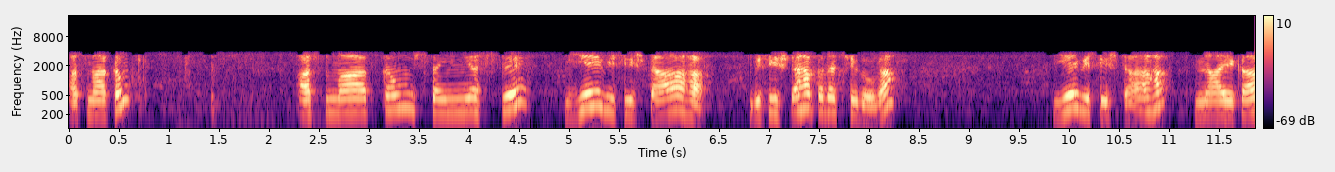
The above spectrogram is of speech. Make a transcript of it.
अस्माकम अस्माकम सैन्य से ये विशिष्टा विशिष्टा पदच्छेद होगा। ये विशिष्टा नायका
